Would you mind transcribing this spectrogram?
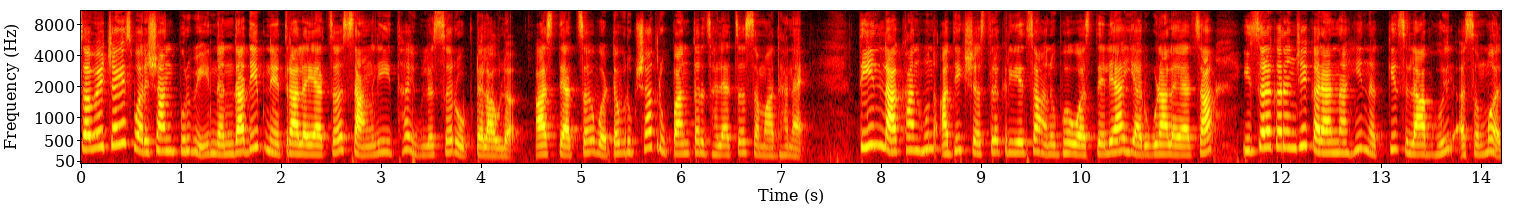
चव्वेचाळीस वर्षांपूर्वी नंदादीप नेत्रालयाचं सांगली इथं इवलसं रोपटं लावलं. आज त्याचं वटवृक्षात रूपांतर झाल्याचं समाधान आहे. तीन लाखांहून अधिक शस्त्रक्रियेचा अनुभव असलेल्या या रुग्णालयाचा इचलकरंजीकरांनाही नक्कीच लाभ होईल असं मत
